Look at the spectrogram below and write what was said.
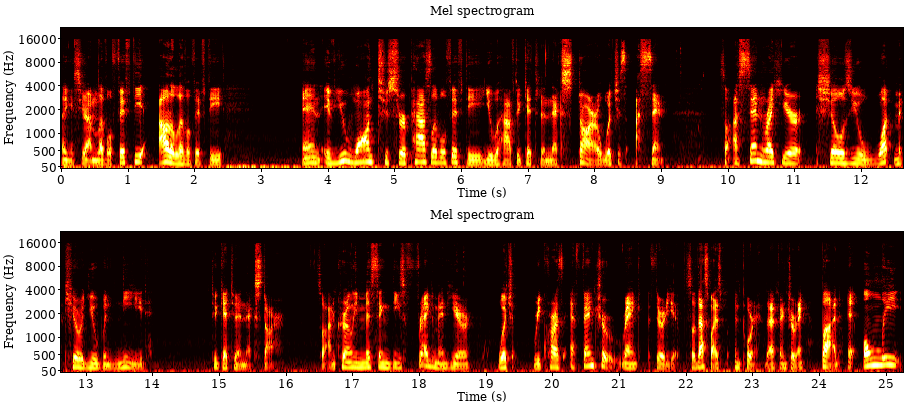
Like you see here, I'm level 50 out of level 50. And if you want to surpass level 50, you will have to get to the next star, which is Ascend. So Ascend right here shows you what material you would need to get to the next star. So I'm currently missing these fragment here, which requires adventure rank 30. So that's why it's important, the adventure rank. But it only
